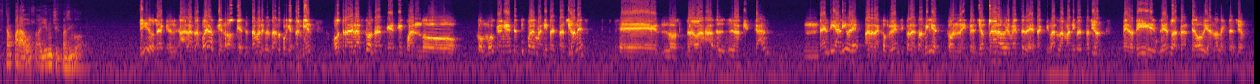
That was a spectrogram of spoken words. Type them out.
están parados allí en Chilpancingo? Sí, o sea, que a las afueras que, no, que se están manifestando, porque también otra de las cosas es que cuando convocan este tipo de manifestaciones, eh, los la fiscal mm, da el día libre para la convivencia con las familias, con la intención clara, obviamente, de desactivar la manifestación, pero sí, es bastante obvia, ¿no? La intención.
